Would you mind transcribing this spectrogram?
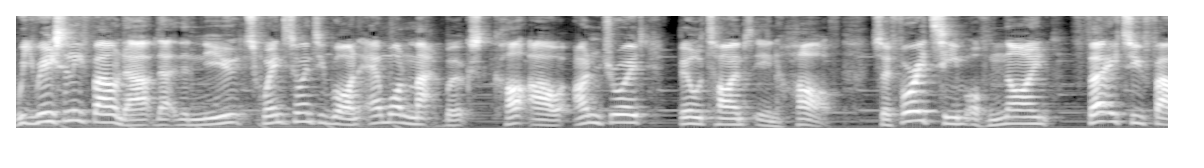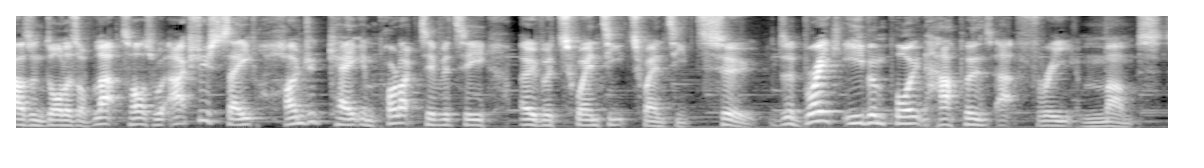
we recently found out that the new 2021 M1 MacBooks cut our Android build times in half. So for a team of nine $32,000 of laptops will actually save 100k in productivity over 2022. The break even point happens at three months.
